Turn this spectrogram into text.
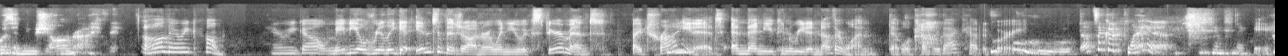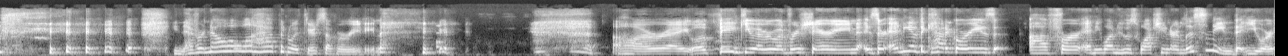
with a, new genre. I think. Oh, there we go. There we go. Maybe you'll really get into the genre when you experiment by trying mm-hmm. it, and then you can read another one that will cover that category. Ooh, that's a good plan. you never know what will happen with your summer reading. All right. Well, thank you everyone for sharing. Is there any of the categories uh, for anyone who's watching or listening that you are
